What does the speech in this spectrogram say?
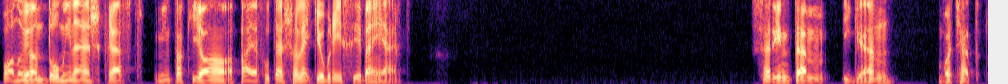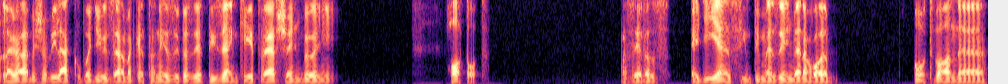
van olyan domináns Kraft, mint aki a, a pályafutása legjobb részében járt? Szerintem igen, vagy hát legalábbis a világkupa győzelmeket, ha nézzük, azért 12 versenyből hatot. Azért az egy ilyen szintű mezőnyben, ahol ott van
